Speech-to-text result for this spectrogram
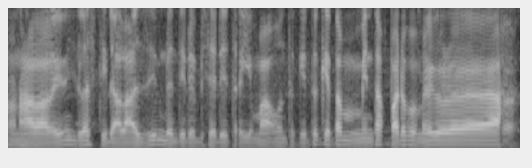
non halal ini jelas tidak lazim dan tidak bisa diterima. Untuk itu kita meminta kepada pemilik Hah.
